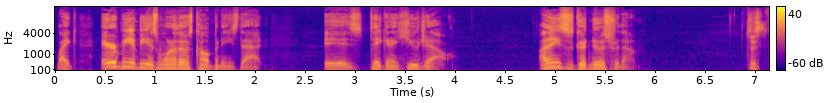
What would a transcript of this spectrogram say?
Like, Airbnb is one of those companies that is taking a huge L. I think this is good news for them. Just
